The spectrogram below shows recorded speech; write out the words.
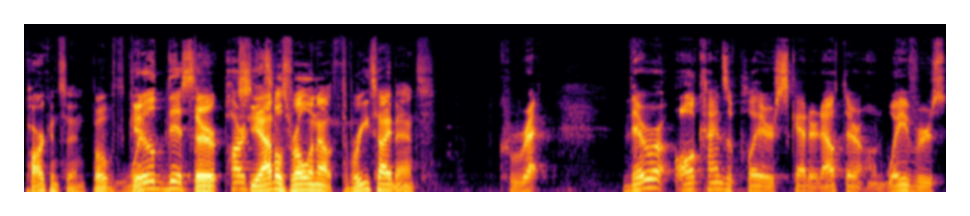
Parkinson both. Get, Will Dissly, they're- Parkinson. Seattle's rolling out three tight ends. Correct. There were all kinds of players scattered out there on waivers,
